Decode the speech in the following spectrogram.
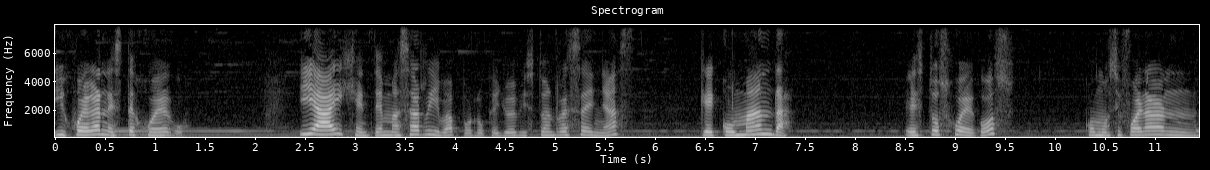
y juegan este juego. Y hay gente más arriba, por lo que yo he visto en reseñas, que comanda estos juegos como si fueran,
